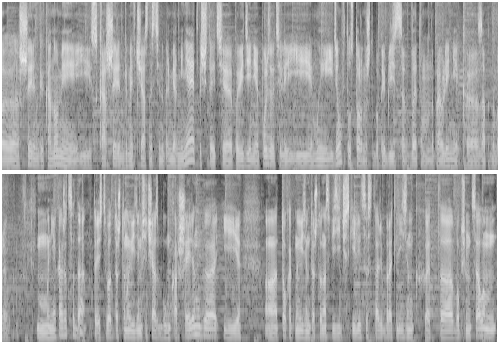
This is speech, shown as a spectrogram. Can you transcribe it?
э, шеринг экономии и с каршерингами в частности, например, меняет, вы считаете, поведение пользователей, и мы идем в ту сторону, чтобы приблизиться в этом направлении к западным рынкам? Мне кажется, да. То есть вот то, что мы видим сейчас, бум каршеринга, и э, то, как мы видим то, что у нас физические лица стали брать лизинг, это, в общем целом,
